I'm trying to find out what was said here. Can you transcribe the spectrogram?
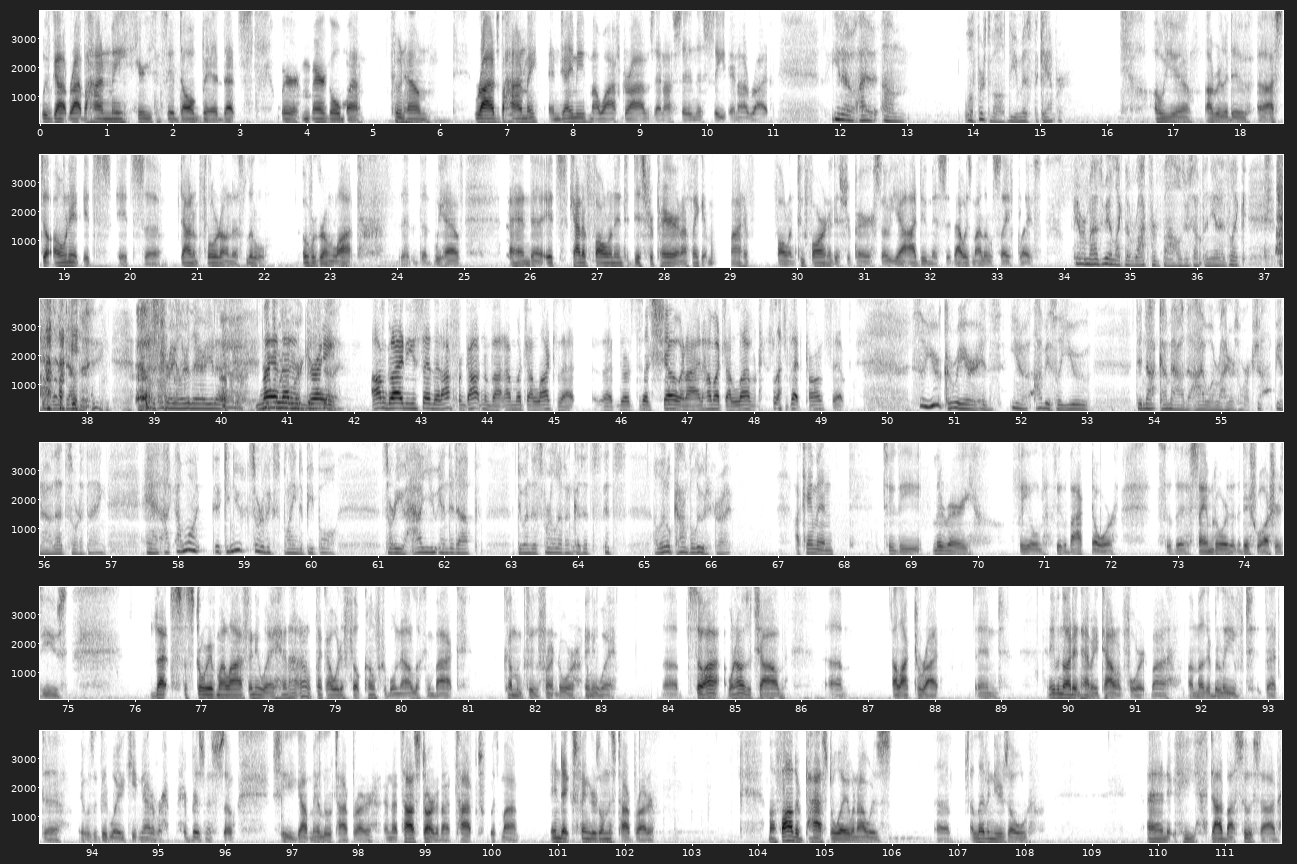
we've got right behind me here. You can see a dog bed. That's where Marigold, my coonhound, rides behind me, and Jamie, my wife, drives, and I sit in this seat and I ride. You know, I um, well, first of all, do you miss the camper? Oh yeah, I really do. Uh, I still own it. It's it's uh, down in Florida on this little overgrown lot that that we have, and uh, it's kind of fallen into disrepair. And I think it might have fallen too far into disrepair. So yeah, I do miss it. That was my little safe place. It reminds me of like the Rockford Files or something. You know, it's like I gotta look down the, the trailer there. You know, man, that is great. I'm glad you said that. I've forgotten about how much I liked that that that show and I and how much I loved loved that concept. So your career is, you know, obviously you did not come out of the Iowa Writers Workshop, you know, that sort of thing. And I, I want, can you sort of explain to people sort of how you ended up doing this for a living because it's it's a little convoluted, right? I came in to the literary field through the back door, so the same door that the dishwashers use. That's the story of my life, anyway. And I don't think I would have felt comfortable now looking back, coming through the front door, anyway. Uh, so I, when I was a child, um, I liked to write, and and even though I didn't have any talent for it, my my mother believed that uh, it was a good way to keep me out of her, her business. So she got me a little typewriter, and that's how I started. I typed with my index fingers on this typewriter. My father passed away when I was uh, 11 years old, and he died by suicide.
